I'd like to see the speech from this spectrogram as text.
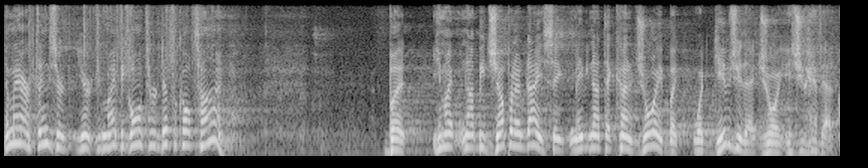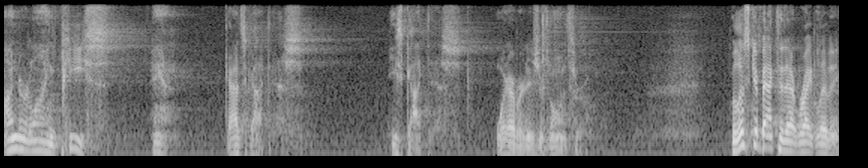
No matter if things are, you might be going through a difficult time. But you might not be jumping up and down. You say, maybe not that kind of joy, but what gives you that joy is you have that underlying peace. Man, God's got this. He's got this, whatever it is you're going through. Well, let's get back to that right living.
